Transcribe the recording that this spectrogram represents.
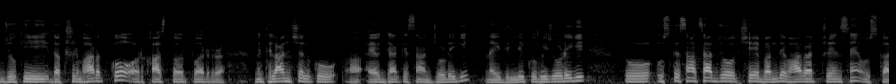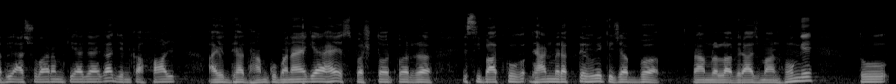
जो कि दक्षिण भारत को और ख़ास तौर पर मिथिलांचल को अयोध्या के साथ जोड़ेगी, नई दिल्ली को भी जोड़ेगी। तो उसके साथ साथ जो छः वंदे भारत ट्रेन हैं, उसका भी आज शुभारंभ किया जाएगा, जिनका हॉल्ट अयोध्या धाम को बनाया गया है। स्पष्ट तौर पर, इसी बात को ध्यान में रखते हुए कि जब रामलला विराजमान होंगे तो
